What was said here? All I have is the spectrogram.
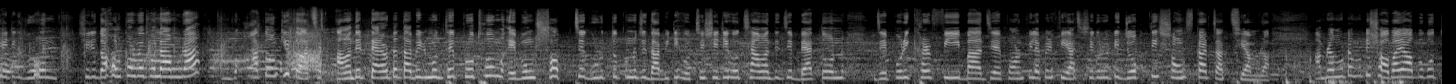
সেটি গ্রহণ, সেটি দখল করবে বলে আমরা আতঙ্কিত আছে। আমাদের তেরোটা দাবির মধ্যে প্রথম এবং সবচেয়ে গুরুত্বপূর্ণ যে দাবিটি হচ্ছে, সেটি হচ্ছে আমাদের যে বেতন, যে পরীক্ষার ফি বা যে ফর্ম ফিল আপের ফি আছে, সেগুলো একটি যৌক্তিক সংস্কার চাচ্ছি আমরা। আমরা মোটামুটি সবাই অবগত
